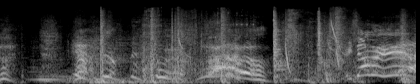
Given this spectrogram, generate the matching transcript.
He's over here!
